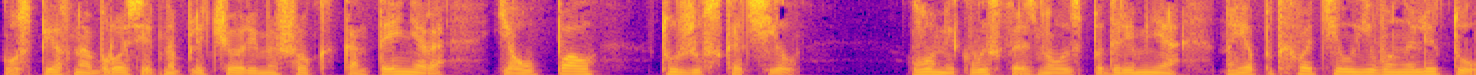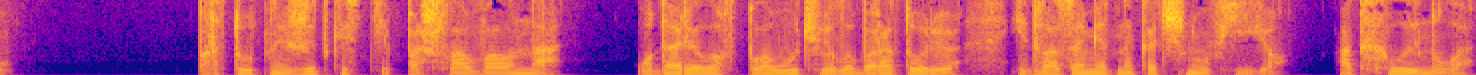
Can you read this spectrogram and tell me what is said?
Успев набросить на плечо ремешок контейнера, я упал, тут же вскочил. Ломик выскользнул из-под ремня, но я подхватил его на лету. По ртутной жидкости пошла волна — ударила в плавучую лабораторию, едва заметно качнув ее. Отхлынула.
